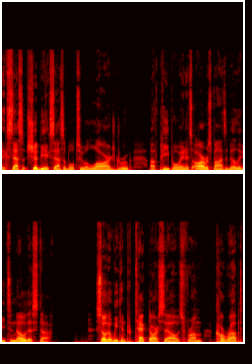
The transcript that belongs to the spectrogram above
access should be accessible to a large group of people. And it's our responsibility to know this stuff so that we can protect ourselves from corrupt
